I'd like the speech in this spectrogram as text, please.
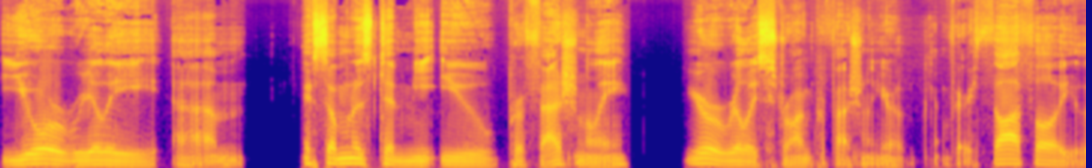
you're really, um, if someone was to meet you professionally, you're a really strong professional. You're very thoughtful. You,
